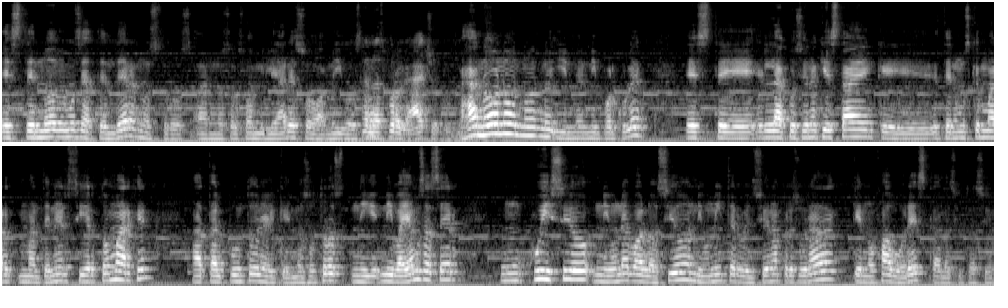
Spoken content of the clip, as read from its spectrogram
este, no debemos de atender a nuestros, a nuestros familiares o amigos. ¿no? no es por gacho. pues. Ajá, no, no, no, no, y ni por culero. Este, la cuestión aquí está en que tenemos que mar- mantener cierto margen a tal punto en el que nosotros ni, ni vayamos a hacer un juicio, ni una evaluación, ni una intervención apresurada que no favorezca la situación.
